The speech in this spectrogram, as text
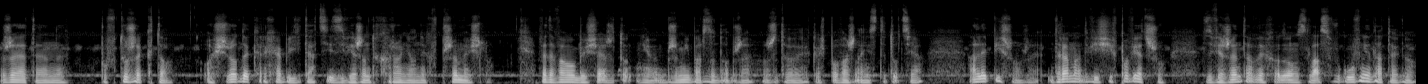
że ten, powtórzę kto, ośrodek rehabilitacji zwierząt chronionych w Przemyślu Wydawałoby się, że to nie wiem, brzmi bardzo dobrze, że to jakaś poważna instytucja, ale piszą, że dramat wisi w powietrzu. Zwierzęta wychodzą z lasów głównie dlatego,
